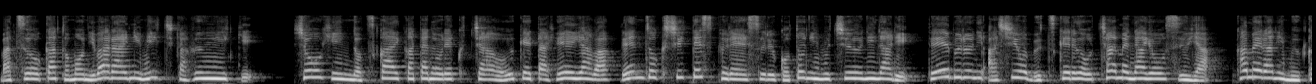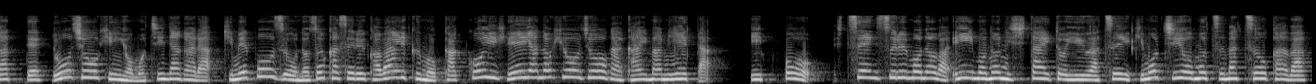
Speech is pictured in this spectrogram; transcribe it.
松岡ともに笑いに満ちた雰囲気。商品の使い方のレクチャーを受けた平野は連続してスプレーすることに夢中になり、テーブルに足をぶつけるお茶目な様子や、カメラに向かって同商品を持ちながら決めポーズを覗かせる可愛くもかっこいい平野の表情が垣間見えた。一方、出演するものはいいものにしたいという熱い気持ちを持つ松岡は、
